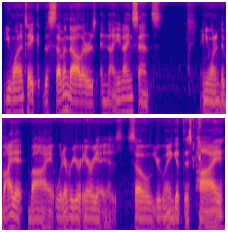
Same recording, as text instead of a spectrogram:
you want to take the $7.99 and you want to divide it by whatever your area is. So you're going to get this pi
